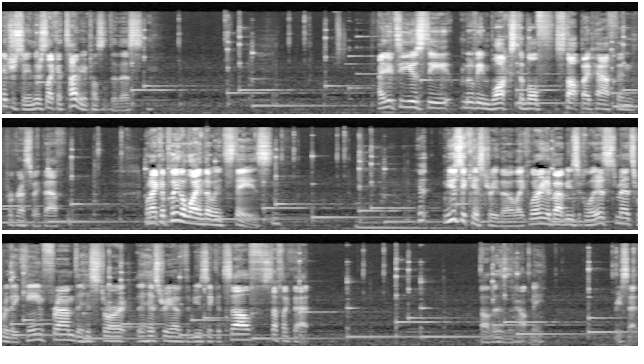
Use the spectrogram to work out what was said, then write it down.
Interesting, there's like a timing puzzle to this. I need to use the moving blocks to both stop my path and progress my path. When I complete a line, though, it stays. Music history, though, like learning about musical instruments, where they came from, the historic, the history of the music itself, stuff like that. Oh, this doesn't help me. Reset.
